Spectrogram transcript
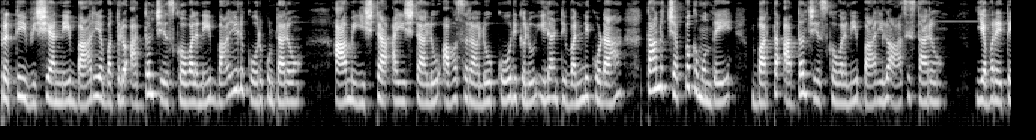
ప్రతి విషయాన్ని భార్యాభర్తలు అర్థం చేసుకోవాలని భార్యలు కోరుకుంటారు. ఆమె ఇష్ట అయిష్టాలు అవసరాలు కోరికలు ఇలాంటివన్నీ కూడా తాను చెప్పకముందే భర్త అర్థం చేసుకోవాలని భార్యలు ఆశిస్తారు. ఎవరైతే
